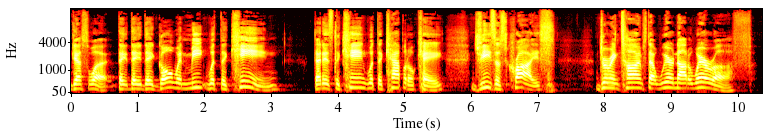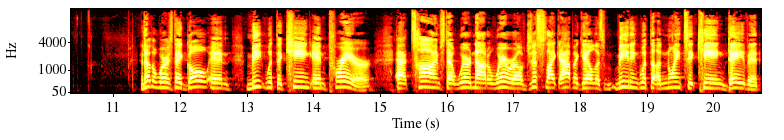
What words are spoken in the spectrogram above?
guess what? They, they, they go and meet with the king, that is the king with the capital K, Jesus Christ, during times that we're not aware of. In other words, they go and meet with the king in prayer at times that we're not aware of, just like Abigail is meeting with the anointed king David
